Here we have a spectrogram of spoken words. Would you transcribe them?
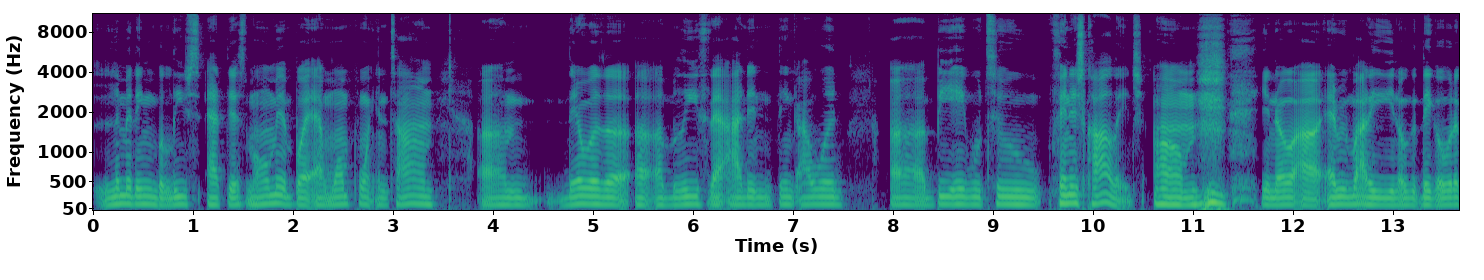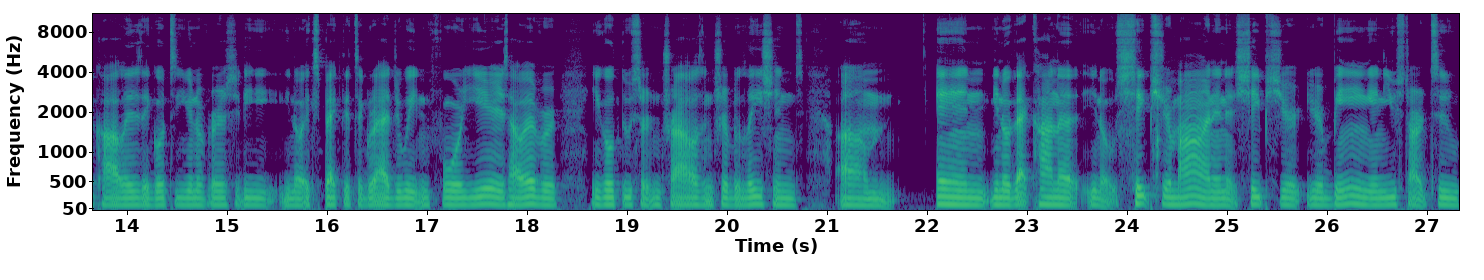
limiting beliefs at this moment but at one point in time um, there was a, a, a belief that i didn't think i would uh, be able to finish college. Um, you know, uh, everybody, you know, they go to college, they go to university, you know, expected to graduate in four years. However, you go through certain trials and tribulations, um, and you know that kind of you know shapes your mind and it shapes your your being, and you start to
